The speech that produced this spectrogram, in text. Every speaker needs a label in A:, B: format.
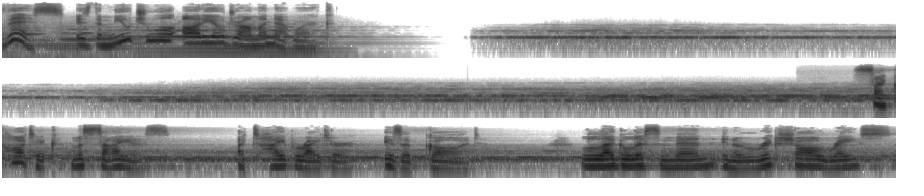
A: This is the Mutual Audio Drama Network.
B: Psychotic messiahs. A typewriter is a god. Legless men in a rickshaw race.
